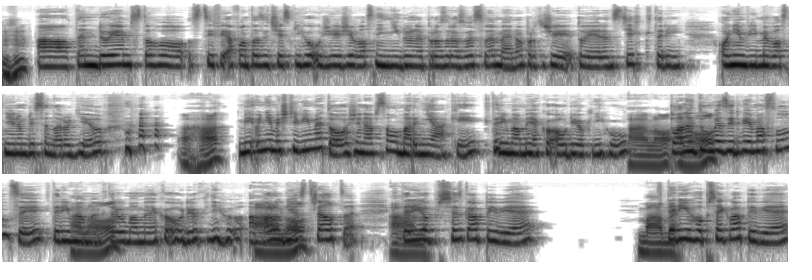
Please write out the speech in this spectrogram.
mm-hmm. a ten dojem z toho sci-fi a fantasy českého už je, že vlastně nikdo neprozrazuje své jméno, protože je to jeden z těch, který o něm víme vlastně jenom, když se narodil. Aha. My o něm ještě víme to, že napsal Marňáky, který máme jako audioknihu. Ano, Planetu ano. mezi dvěma slunci, který máme, ano. kterou máme jako audioknihu. A Palubního střelce, který ho překvapivě máme. který ho překvapivě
